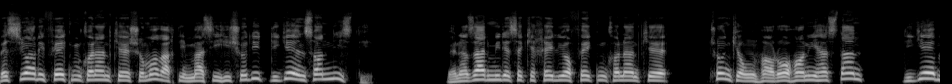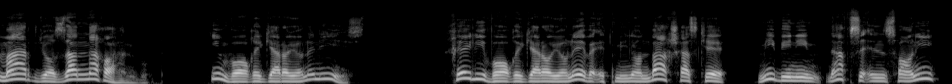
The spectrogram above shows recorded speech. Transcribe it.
بسیاری فکر می‌کنن که شما وقتی مسیحی شدید دیگه انسان نیستید. به نظر می‌رسه که خیلی فکر می‌کنن که چون که اونها روحانی هستند دیگه مرد یا زن نخواهند بود. این واقع گرایانه نیست. خیلی واقع گرایانه و اطمینان بخش هست که می‌بینیم نفس انسانی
